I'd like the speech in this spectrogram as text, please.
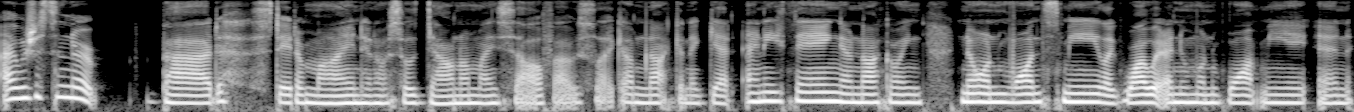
I was just in a bad state of mind and I was so down on myself. I was like, I'm not going to get anything. I'm not going, no one wants me. Like, why would anyone want me in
